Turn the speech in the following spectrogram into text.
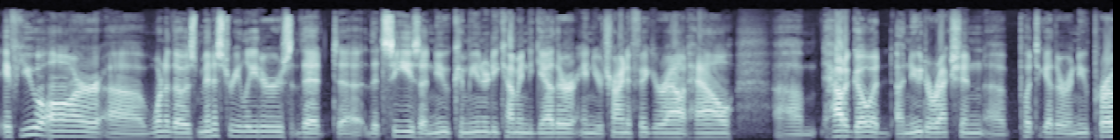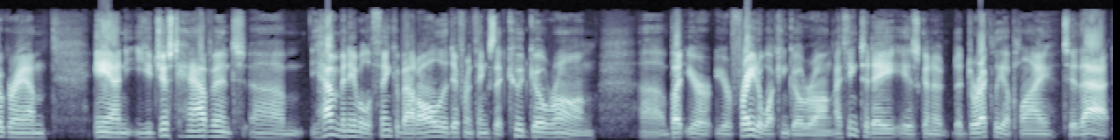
if you are uh, one of those ministry leaders that uh, that sees a new community coming together and you're trying to figure out how um, how to go a, a new direction, uh, put together a new program, and you just haven't um, you haven't been able to think about all the different things that could go wrong, uh, but you're you're afraid of what can go wrong. I think today is going to directly apply to that.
